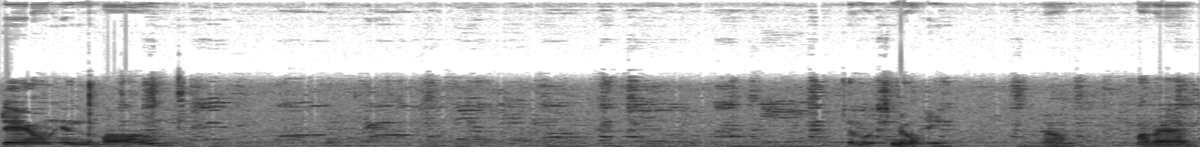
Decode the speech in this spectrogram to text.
down in the bottom. It looks milky. Oh, my bad.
